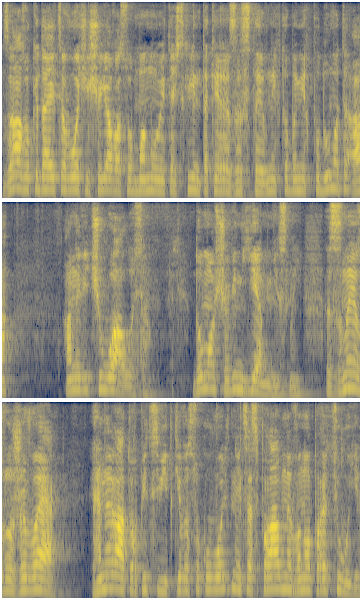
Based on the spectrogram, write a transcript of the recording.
Зразу кидається в очі, що я вас обманую, тачскрін такий резистивний, хто би міг подумати, а, а не відчувалося. Думав, що він ємнісний. Знизу живе генератор підсвітки високовольтний, це справне, воно працює.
